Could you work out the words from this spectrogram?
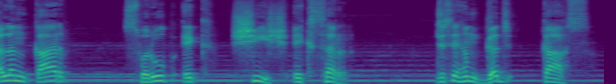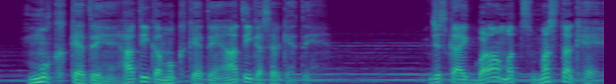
अलंकार स्वरूप, एक शीश, एक सर, जिसे हम गज का मुख कहते हैं, हाथी का मुख कहते हैं, हाथी का सर कहते हैं, जिसका एक बड़ा मस्तक है।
